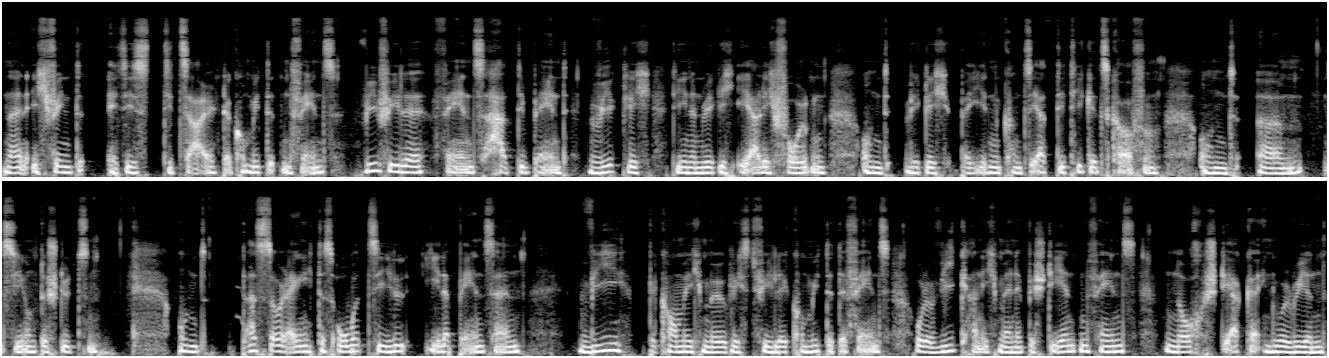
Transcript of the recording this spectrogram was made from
Nein, ich finde, es ist die Zahl der committeden Fans. Wie viele Fans hat die Band wirklich, die ihnen wirklich ehrlich folgen und wirklich bei jedem Konzert die Tickets kaufen und ähm, sie unterstützen? Und das soll eigentlich das Oberziel jeder Band sein. Wie bekomme ich möglichst viele committete Fans oder wie kann ich meine bestehenden Fans noch stärker involvieren?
